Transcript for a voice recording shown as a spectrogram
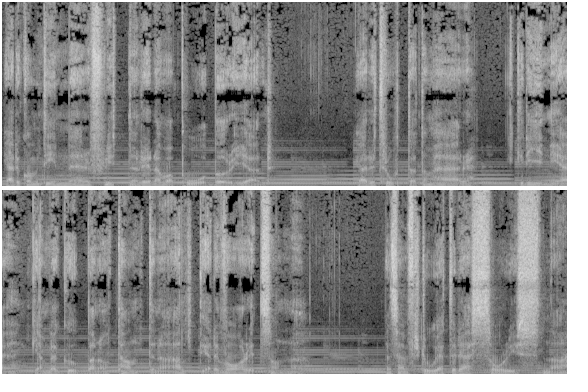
Jag hade kommit in när flytten redan var påbörjad. Jag hade trott att de här griniga gamla gubbarna och tanterna alltid hade varit sådana. Men sen förstod jag att det där sorgsna,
